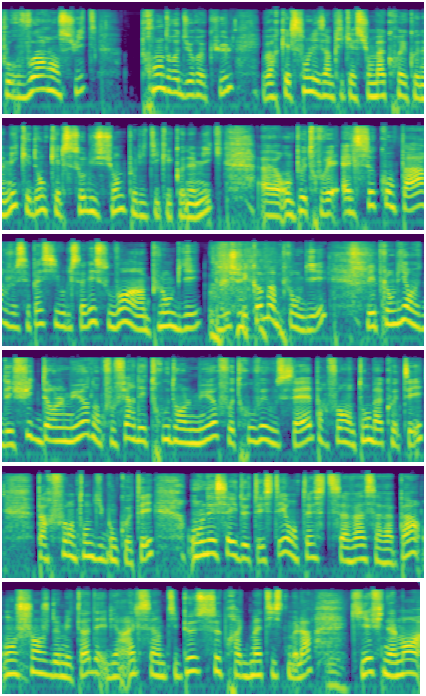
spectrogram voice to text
pour voir ensuite prendre du recul, voir quelles sont les implications macroéconomiques et donc quelles solutions de politique économique euh, on peut trouver. Elle se compare, je ne sais pas si vous le savez, souvent à un plombier. Je fais comme un plombier. Les plombiers ont des fuites dans le mur, donc faut faire des trous dans le mur, faut trouver où c'est. Parfois on tombe à côté, parfois on tombe du bon côté. On essaye de tester, on teste, ça va, ça va pas, on change de méthode. Et eh bien elle, c'est un petit peu ce pragmatisme-là mmh. qui est finalement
